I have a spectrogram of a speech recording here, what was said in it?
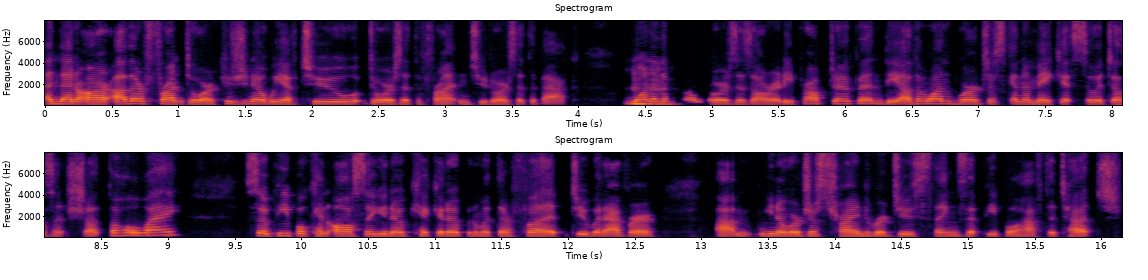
And then our other front door, because you know, we have two doors at the front and two doors at the back. Mm-hmm. One of the mm-hmm. front doors is already propped open. The other one, we're just going to make it so it doesn't shut the whole way. So people can also, you know, kick it open with their foot, do whatever. Um, you know, we're just trying to reduce things that people have to touch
